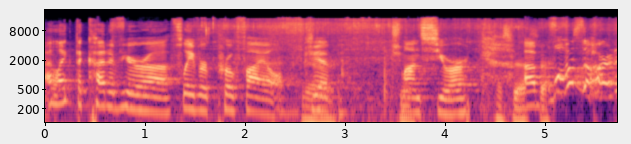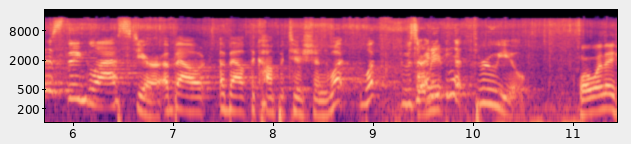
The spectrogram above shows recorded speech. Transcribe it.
I like the cut of your uh, flavor profile, Jib, Monsieur. yes, Um, what was the hardest thing last year about about the competition? What what was there me- anything that threw you? Well, when I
